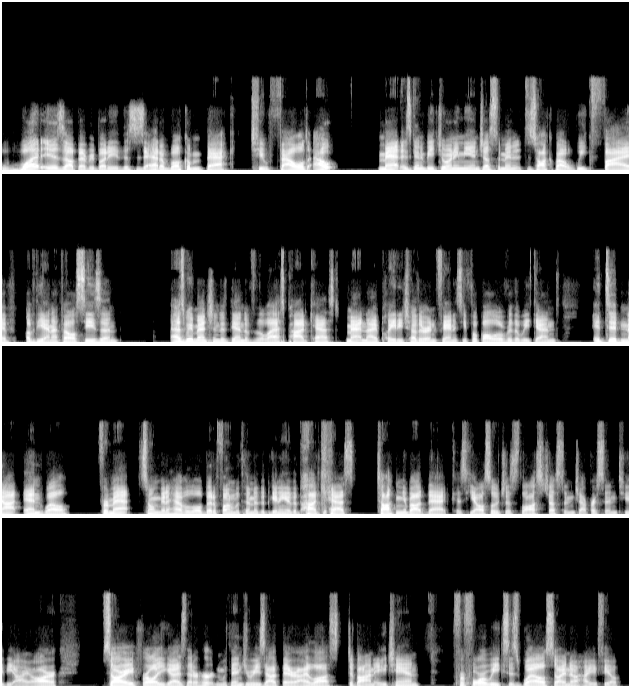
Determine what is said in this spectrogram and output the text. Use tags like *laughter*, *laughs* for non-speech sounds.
What is up, everybody? This is Adam. Welcome back to Fouled Out. Matt is going to be joining me in just a minute to talk about week five of the NFL season. As we mentioned at the end of the last podcast, Matt and I played each other in fantasy football over the weekend. It did not end well for Matt. So I'm going to have a little bit of fun with him at the beginning of the *laughs* podcast, talking about that because he also just lost Justin Jefferson to the IR. Sorry for all you guys that are hurting with injuries out there. I lost De'Von Achane for four weeks as well. So I know how you feel.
